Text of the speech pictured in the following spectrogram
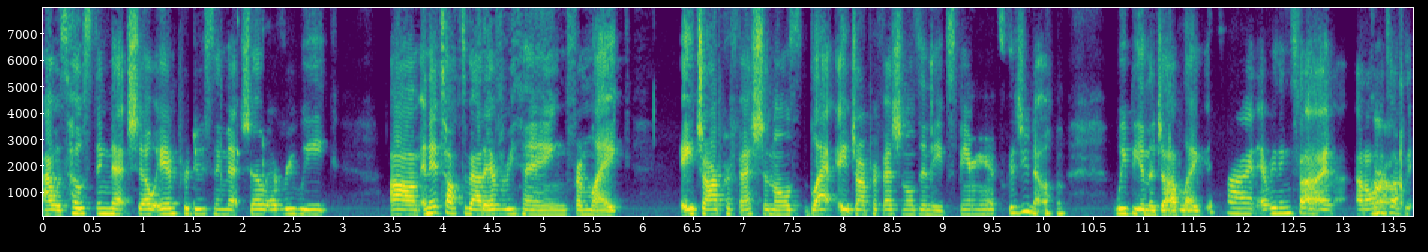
I was hosting that show and producing that show every week. Um, and it talked about everything from like HR professionals, black HR professionals in the experience. Cause you know, we'd be in the job like it's fine, everything's fine. I don't want to talk to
